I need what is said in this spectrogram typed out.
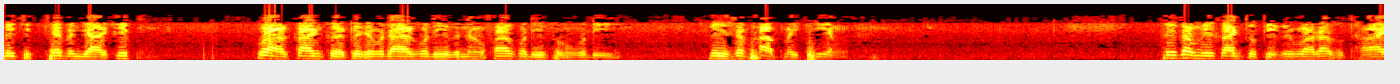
มีจิตใช้ปัญญาคิด ว่าการเกิดเป็นเทวดาก็ดีเป็นนางฟ้าก็ดีพรหมก็ดี มีสภาพไม่เที่ยงที่ต้องมีการจุติเป็นวาระสุดท้าย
